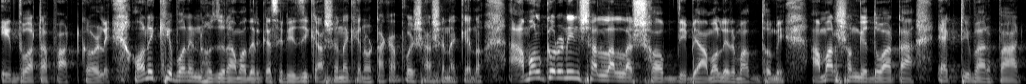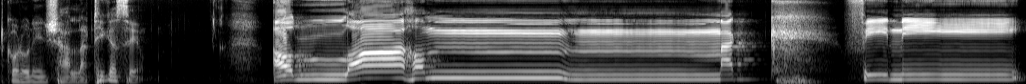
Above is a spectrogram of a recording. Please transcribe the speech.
এই দোয়াটা পাঠ করলে। অনেকে বলেন, হজুর, আমাদের কাছে রিজিক আসে না কেন? টাকা পয়সা আসে না কেন? আমল করুন ইনশাল্লাহ আল্লাহ সব দিবে আমলের মাধ্যমে। আমার সঙ্গে দোয়াটা একটিবার পাঠ করুন ইনশাল্লাহ ঠিক আছে? ফিনি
